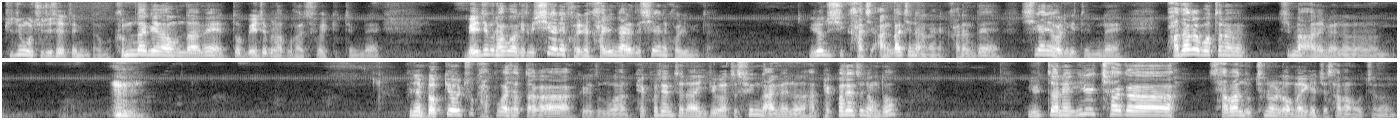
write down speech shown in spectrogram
비중을 줄이셔야 됩니다. 뭐 급락이 나온 다음에 또 매집을 하고 갈 수가 있기 때문에 매집을 하고 가기 때문에 시간이 걸려. 가긴 가는데 시간이 걸립니다. 이런 주식 가지 안 가지는 않아요. 가는데 시간이 걸리기 때문에 바닥을 벗어나지만 않으면은 그냥 몇 개월 쭉 갖고 가셨다가 그래도 뭐 한 100%나 200% 수익 나면은 한 100% 정도 일단은 1차가 46,000원을 넘어야겠죠. 45,000원.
